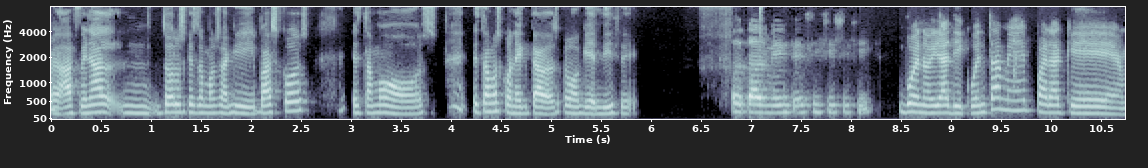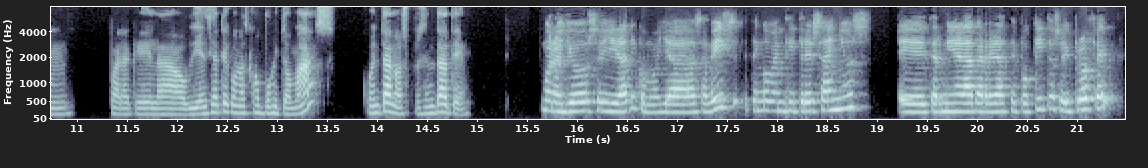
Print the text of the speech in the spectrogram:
al final, mm, todos los que estamos aquí vascos, estamos, estamos conectados, como quien dice. Totalmente, sí, sí, sí, sí. Bueno, Irati, cuéntame para que, para que la audiencia te conozca un poquito más. Cuéntanos, preséntate. Bueno, yo soy Irati, como ya sabéis, tengo 23 años, eh, terminé la carrera hace poquito, soy profe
